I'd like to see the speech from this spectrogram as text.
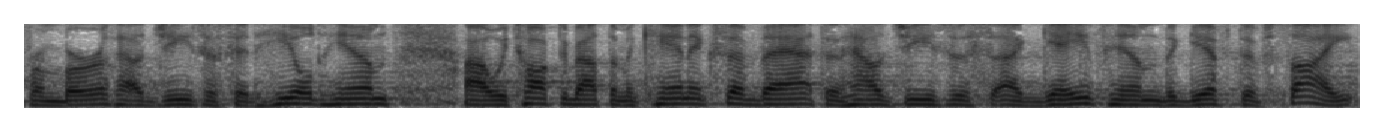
from birth, how Jesus had healed him. we talked about the mechanics of that and how Jesus gave him the gift of sight.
